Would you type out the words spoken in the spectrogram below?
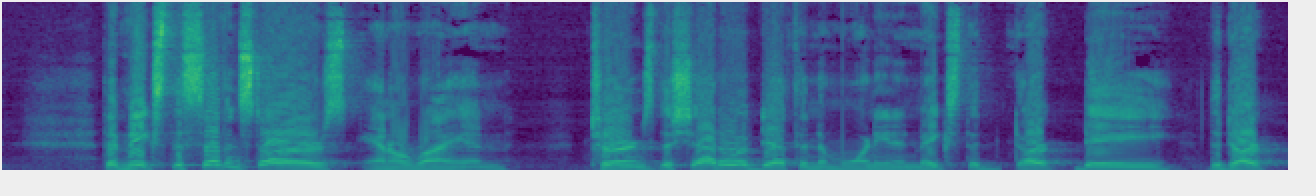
that makes the seven stars and Orion, turns the shadow of death in the morning, and makes the dark day, the dark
